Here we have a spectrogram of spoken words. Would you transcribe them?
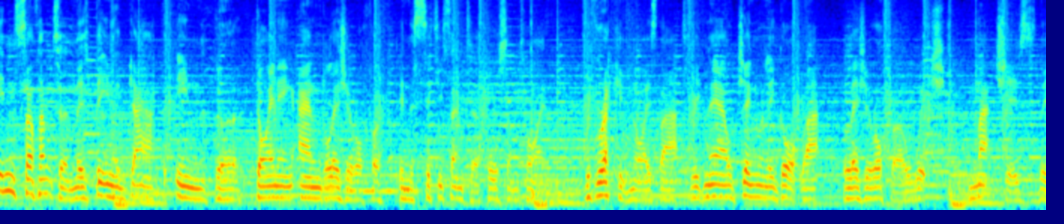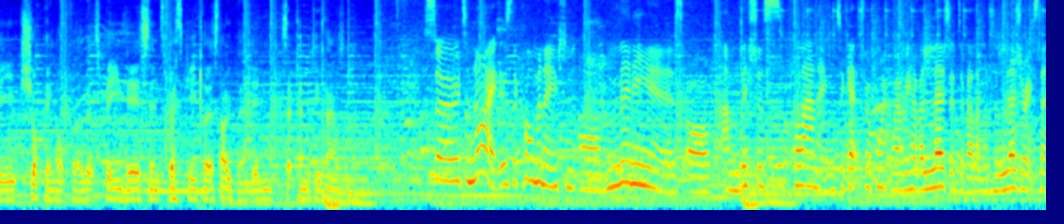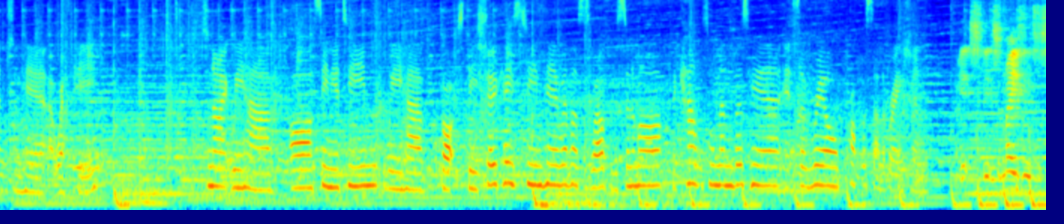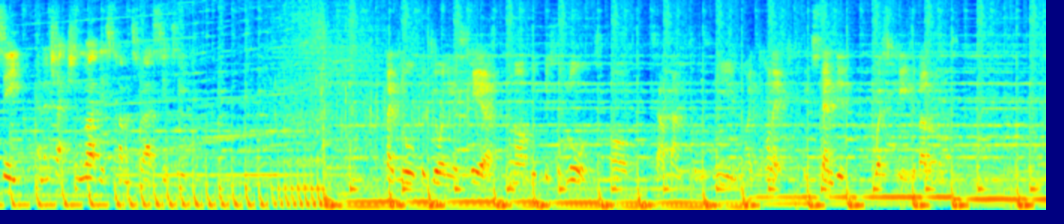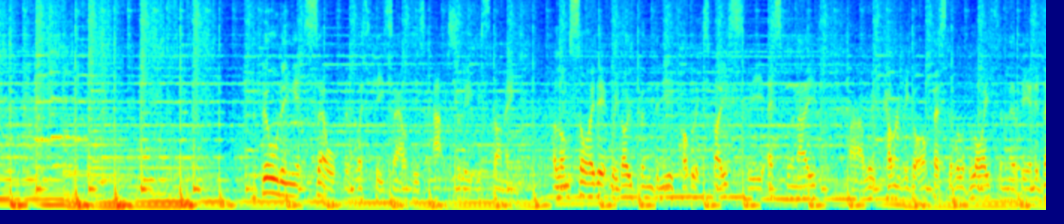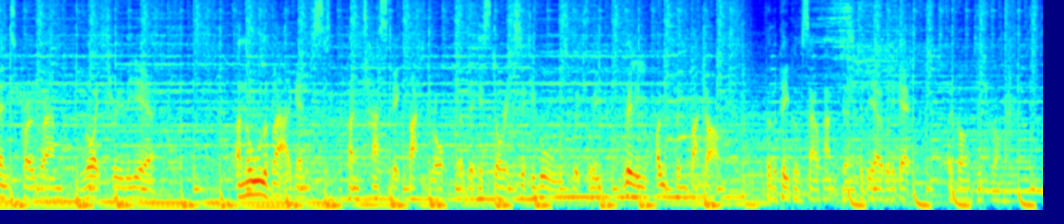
In Southampton, there's been a gap in the dining and leisure offer in the city centre for some time. We've recognised that. We've now generally got that leisure offer which matches the shopping offer that's been here since West Quay first opened in September 2000. So tonight is the culmination of many years of ambitious planning to get to a point where we have a leisure development, a leisure extension here at West Quay. Tonight we have our senior team, we have got the showcase team here with us as well for the cinema, the council members here. It's a real proper celebration. It's, it's amazing to see an attraction like this come to our city. Thank you all for joining us here to mark the official launch of Southampton's new iconic extended West Quay development. Building itself in West Quay South is absolutely stunning. Alongside it, we've opened the new public space, the Esplanade. Uh, we've currently got our Festival of Light and there'll be an events programme right through the year. And all of that against a fantastic backdrop of the historic city walls, which we've really opened back up for the people of Southampton to be able to get advantage from.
